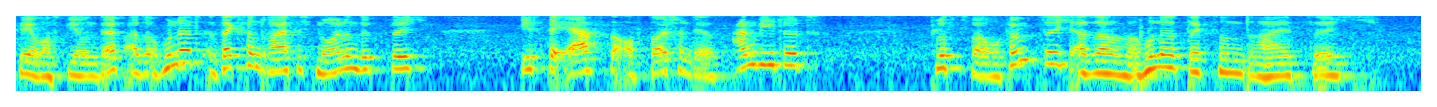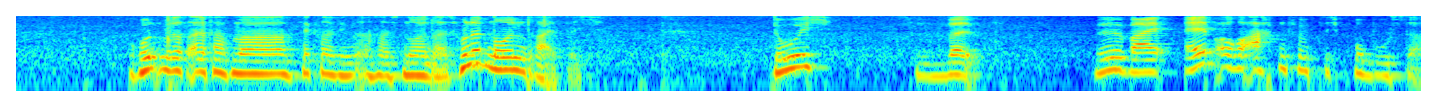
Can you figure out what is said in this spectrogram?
Theros Beyond Death. Also 136,79 ist der erste aus Deutschland, der das anbietet. Plus 2,50 Euro, also sagen wir mal 136. Runden wir das einfach mal 36, 38, 39. 139. durch 12. Sind wir bei 11,58 Euro pro Booster.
